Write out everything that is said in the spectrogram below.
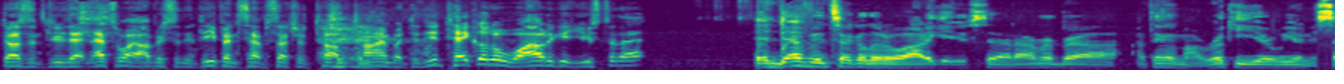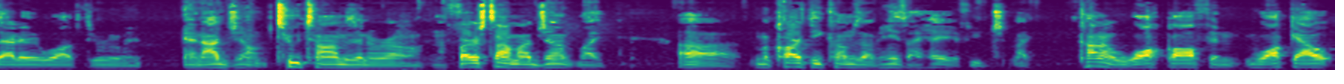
doesn't do that, and that's why obviously the defense have such a tough time. But did it take a little while to get used to that? It definitely took a little while to get used to that. I remember, uh, I think it was my rookie year. We were in the Saturday walkthrough, and, and I jumped two times in a row. And the first time I jumped, like uh, McCarthy comes up and he's like, "Hey, if you like, kind of walk off and walk out,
